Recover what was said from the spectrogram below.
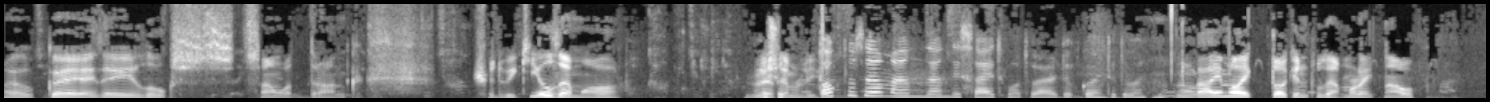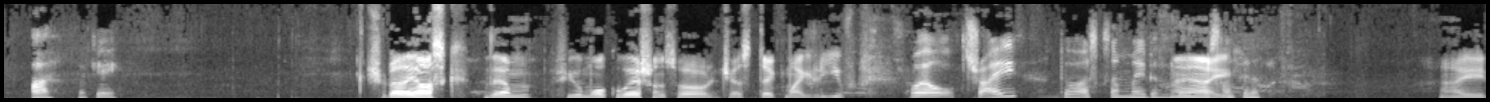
Okay, they look somewhat drunk. Should we kill them or We let them leave? talk to them and then decide what we are do- going to do. Mm, I'm like talking to them right now. Ah, okay. Should I ask them few more questions or just take my leave? Well, try to ask them maybe. Yeah, I-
